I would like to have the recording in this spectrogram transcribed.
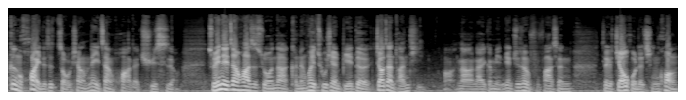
更坏的是走向内战化的趋势哦。所以内战化是说，那可能会出现别的交战团体啊，那来跟缅甸军政府发生。这个交火的情况，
